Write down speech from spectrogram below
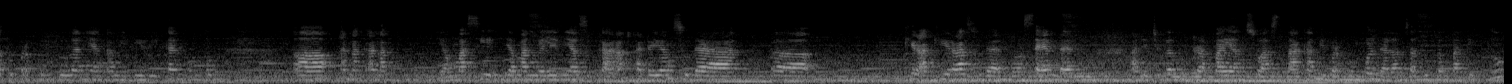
Satu perkumpulan yang kami dirikan untuk eh, anak-anak yang masih zaman milenial sekarang. Ada yang sudah eh, kira-kira sudah dosen dan ada juga beberapa yang swasta. Kami berkumpul dalam satu tempat itu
